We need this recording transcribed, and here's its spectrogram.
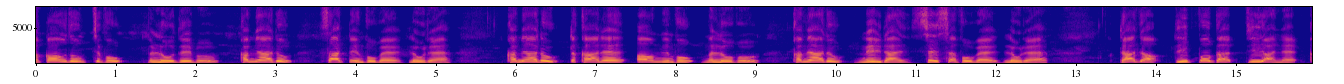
အကောင်းဆုံးဖြစ်ဖို့မလိုသေးဘူးခမားတို့စတင်ဖို့ပဲလိုတယ်ခမားတို့တခါတည်းအောင်မြင်ဖို့မလိုဘူးခခမားတို့နေ့တိုင်းစစ်ဆက်ဖို့ပဲလိုတယ်ဒါကြောင့်ဒီပေါ့ကတ်ကြီးတာနဲ့ခ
